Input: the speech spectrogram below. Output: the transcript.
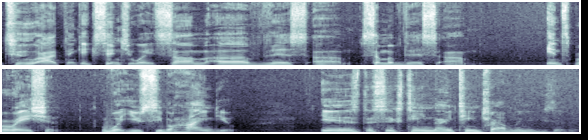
to I think accentuate some of this um, some of this um, inspiration, what you see behind you, is the 1619 traveling exhibit.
